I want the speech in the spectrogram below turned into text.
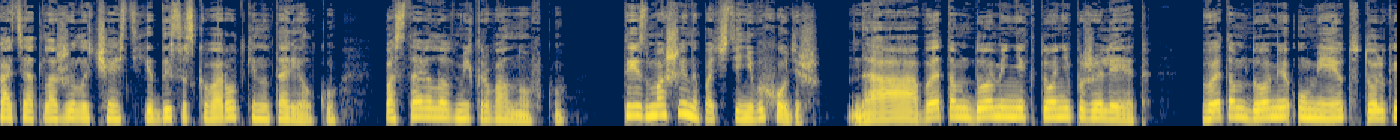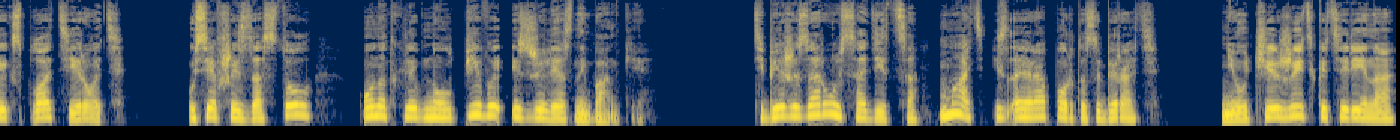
Катя отложила часть еды со сковородки на тарелку, поставила в микроволновку. «Ты из машины почти не выходишь». «Да, в этом доме никто не пожалеет. В этом доме умеют только эксплуатировать». Усевшись за стол, он отхлебнул пиво из железной банки. «Тебе же за руль садиться, мать из аэропорта забирать». «Не учи жить, Катерина.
